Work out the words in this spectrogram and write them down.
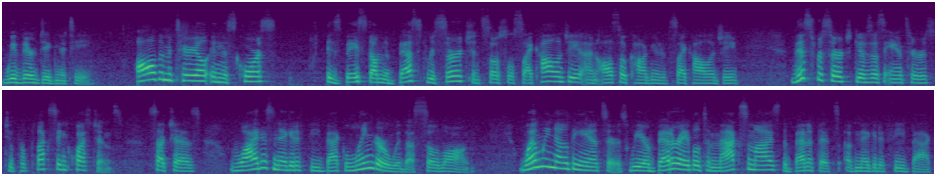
with their dignity. All the material in this course is based on the best research in social psychology and also cognitive psychology. This research gives us answers to perplexing questions, such as, why does negative feedback linger with us so long? When we know the answers, we are better able to maximize the benefits of negative feedback.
